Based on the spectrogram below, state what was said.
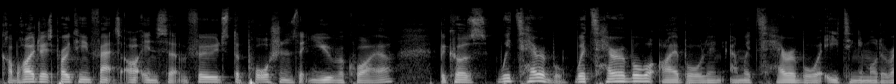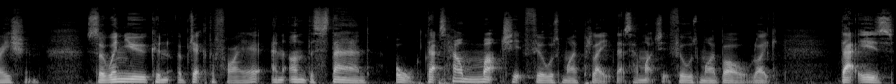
carbohydrates, protein, fats are in certain foods, the portions that you require, because we're terrible. We're terrible at eyeballing and we're terrible at eating in moderation. So when you can objectify it and understand, oh, that's how much it fills my plate, that's how much it fills my bowl, like that is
